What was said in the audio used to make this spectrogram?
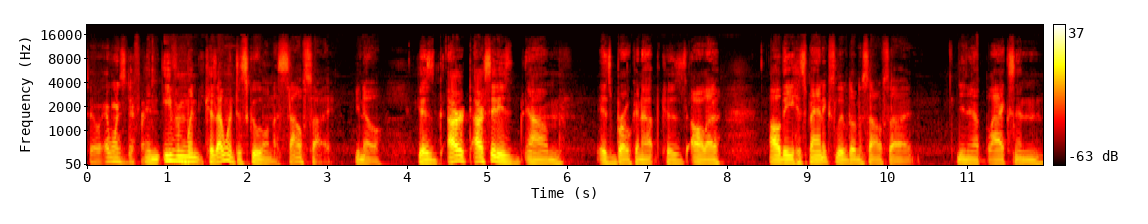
So everyone's different. And even when, because I went to school on the south side, you know, because our, our city is, um, is broken up because all, the all the Hispanics lived on the south side. You know, blacks and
